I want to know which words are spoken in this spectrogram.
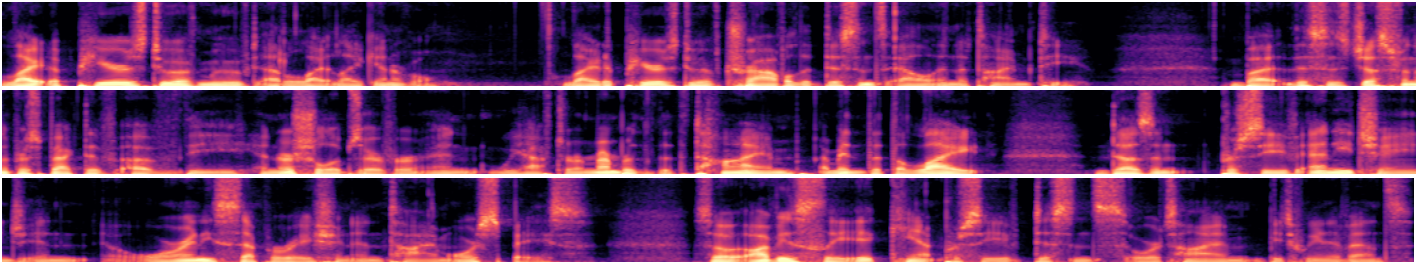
light appears to have moved at a light-like interval light appears to have traveled a distance L in a time t. But this is just from the perspective of the inertial observer, and we have to remember that the time, I mean, that the light doesn't perceive any change in or any separation in time or space. So obviously, it can't perceive distance or time between events,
